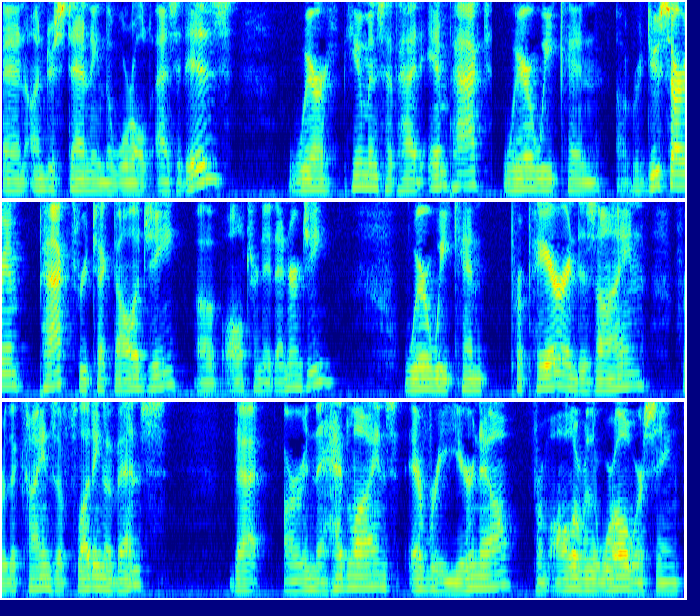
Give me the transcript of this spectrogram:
and understanding the world as it is where humans have had impact, where we can uh, reduce our impact through technology of alternate energy, where we can prepare and design for the kinds of flooding events that are in the headlines every year now from all over the world. We're seeing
